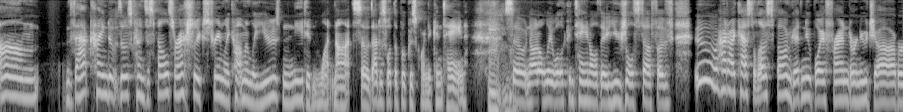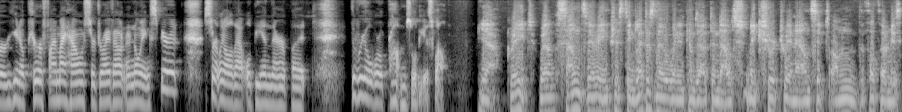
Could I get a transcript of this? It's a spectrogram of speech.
um, that kind of those kinds of spells are actually extremely commonly used and needed and whatnot. So that is what the book is going to contain. Mhm. So not only will it contain all the usual stuff of, ooh, how do I cast a love spell and get a new boyfriend or new job or, you know, purify my house or drive out an annoying spirit. Certainly all that will be in there, but the real world problems will be as well. Yeah, great. Well, sounds very interesting. Let us know when it comes out, and I'll sh- make sure to announce it on the Thoth Hermes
